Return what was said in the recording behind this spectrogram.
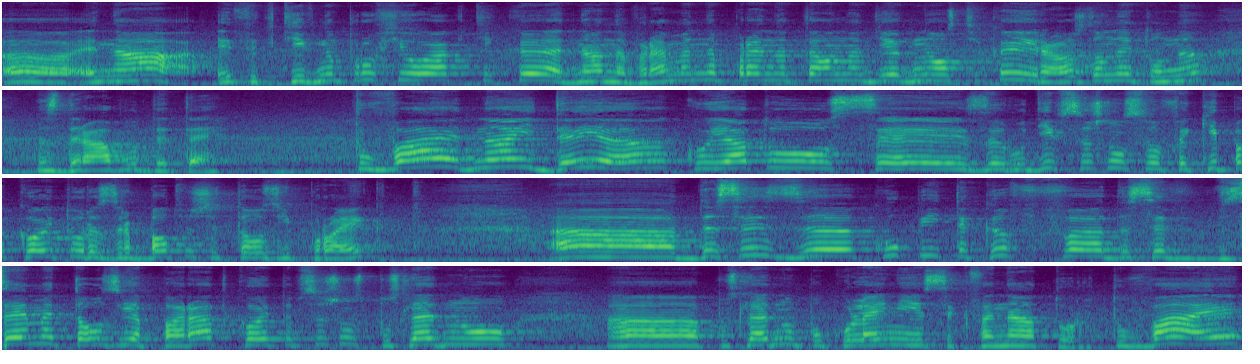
а, една ефективна профилактика, една навременна пренатална диагностика и раждането на здраво дете. Това е една идея, която се зароди всъщност в екипа, който разработваше този проект. А, да се закупи такъв, да се вземе този апарат, който е всъщност последно, а, последно поколение секвенатор. Това е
